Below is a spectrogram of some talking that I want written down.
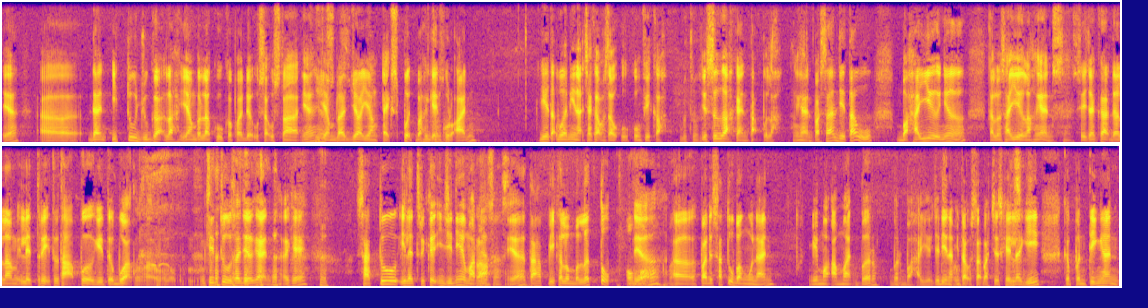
Ya. Uh, dan itu jugalah yang berlaku kepada ustaz-ustaz ya yes. yang belajar yang expert bahagian Betul. Quran. Dia tak berani nak cakap pasal hukum fiqah. Betul. Dia serahkan tak apalah kan. Pasal dia tahu bahayanya kalau saya lah kan. Saya cakap dalam elektrik tu tak apa kita buat uh, macam tu saja kan. Okey. Satu electrical engineer marah yes, ya tapi kalau meletup Allah. ya uh, pada satu bangunan memang amat ber, berbahaya. Jadi nak minta ustaz baca sekali lagi kepentingan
